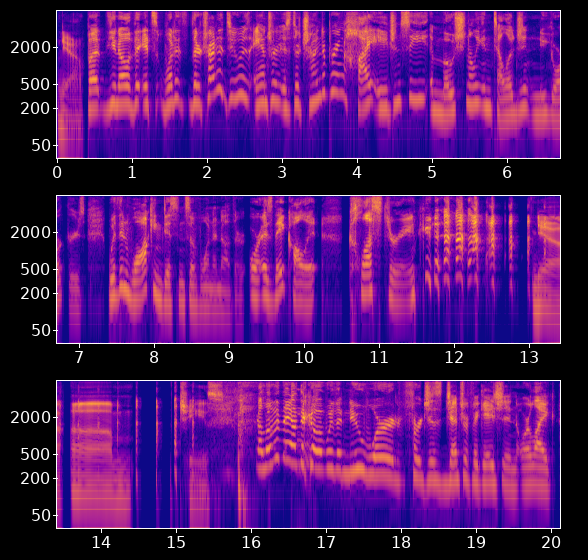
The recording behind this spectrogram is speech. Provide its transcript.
yeah, But you know, the, it's what it's they're trying to do is Andrew is they're trying to bring high agency, emotionally intelligent New Yorkers within walking distance of one another, or as they call it, clustering. yeah. Um, jeez. I love that they have to come up with a new word for just gentrification or like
